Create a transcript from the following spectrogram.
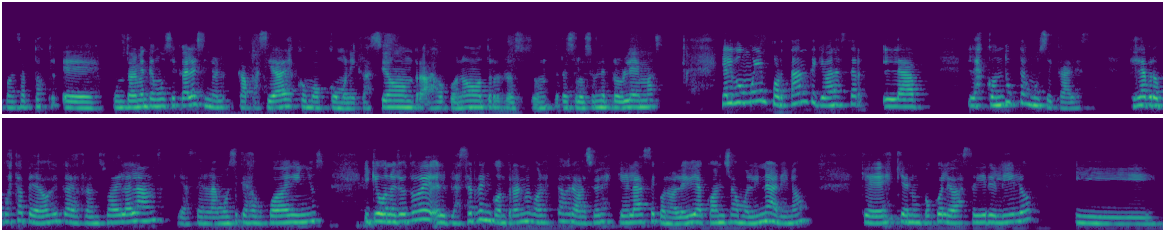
conceptos eh, puntualmente musicales, sino capacidades como comunicación, trabajo con otros, resolución, de problemas. Y algo muy importante que van a ser las conductas musicales que es la propuesta pedagógica de François de Lalande, que hace en la música de un juego de niños, y que bueno, yo tuve el placer de encontrarme con estas grabaciones que él hace con Olivia Concha Molinari, ¿no? Que es quien un poco le va a seguir el hilo y,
